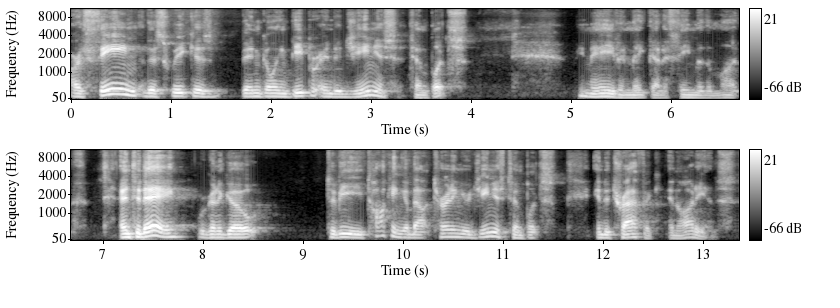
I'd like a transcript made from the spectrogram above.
Our theme this week has been going deeper into genius templates. We may even make that a theme of the month. And today, we're going to go to be talking about turning your genius templates into traffic and audience.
